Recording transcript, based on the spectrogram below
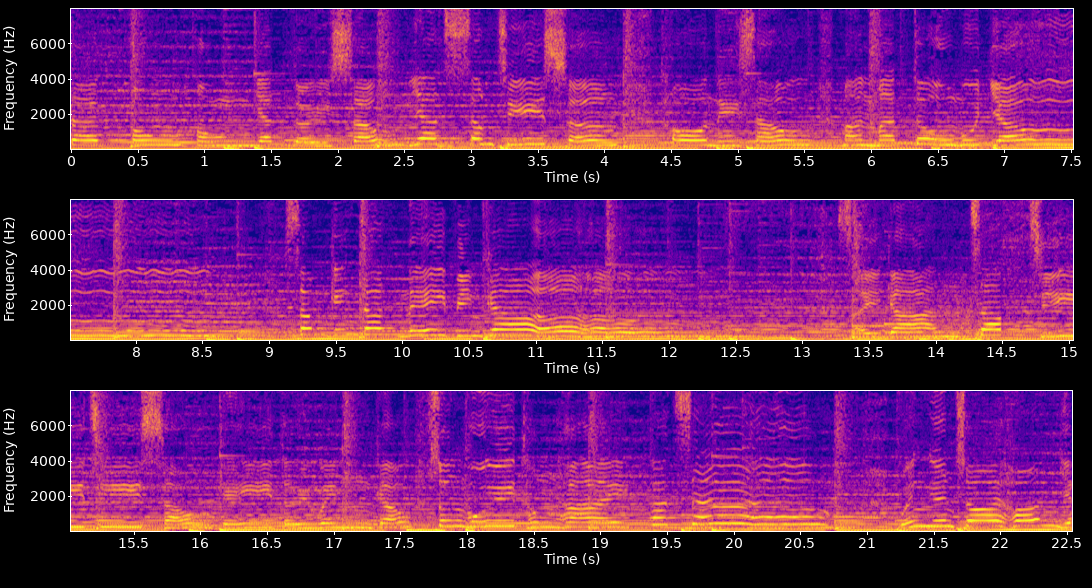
得空空一对手，一心只想拖你手，万物都没有，心境得你变够。世间执子之手，几对永久，信会同偕白首，永远再罕有。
